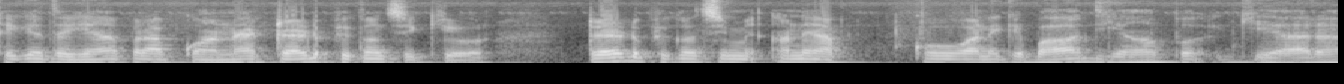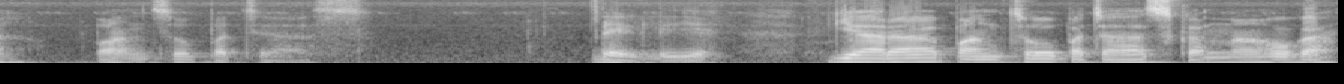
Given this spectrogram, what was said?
ठीक है? तो यहाँ पर आपको आना है ट्रेड फ्रिक्वेंसी की ओर। ट्रेड फ्रिक्वेंसी में आने आपको, आने के बाद यहाँ पर ग्यारह पाँच सौ पचास। देख लीजिए, ग्यारह पाँच सौ पचास करना होगा।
